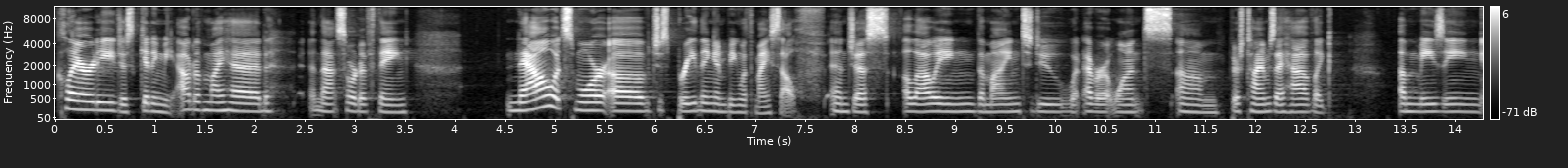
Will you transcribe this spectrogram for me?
clarity, just getting me out of my head and that sort of thing. Now it's more of just breathing and being with myself and just allowing the mind to do whatever it wants. Um, there's times I have like amazing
